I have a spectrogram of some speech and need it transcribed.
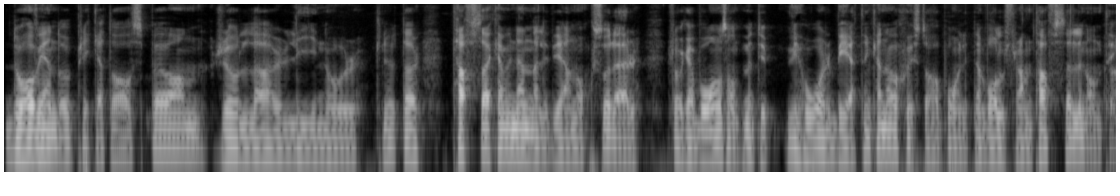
Då har vi ändå prickat av spön, rullar, linor, knutar. Tafsar kan vi nämna lite grann också där. Flocarbon och sånt. Men typ vid hårdbeten kan det vara schysst att ha på en liten volframtafs eller någonting.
